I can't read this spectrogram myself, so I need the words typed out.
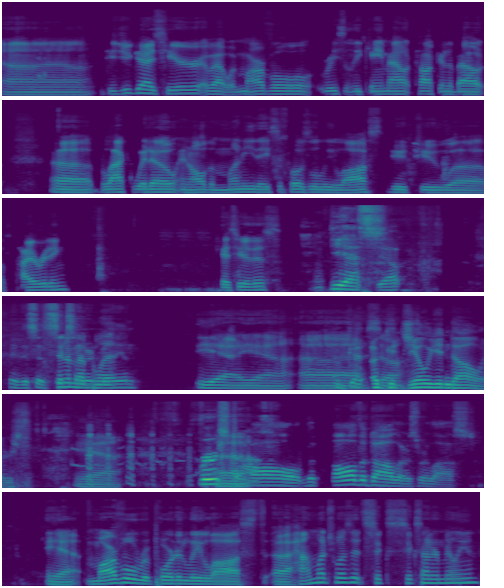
uh, did you guys hear about what Marvel recently came out talking about uh, Black Widow and all the money they supposedly lost due to uh, pirating. You guys hear this? Yes. Yep. Hey, this is Cinema six hundred blend- million. Yeah, yeah, A, uh, ga- a so- gajillion dollars. yeah. First Uh, off, All the all the dollars were lost. Yeah, Marvel reportedly lost uh, how much was it? Six six hundred million.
